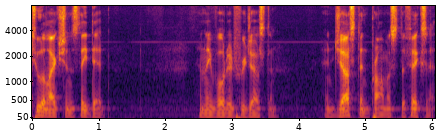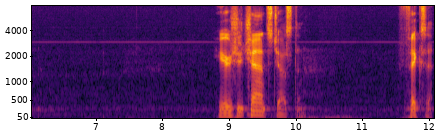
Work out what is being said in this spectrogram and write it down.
two elections, they did. And they voted for Justin. And Justin promised to fix it. Here's your chance, Justin. Fix it.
